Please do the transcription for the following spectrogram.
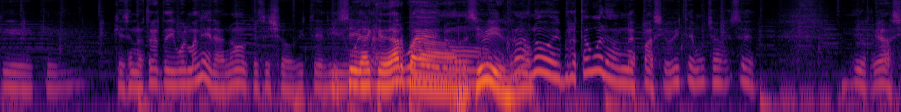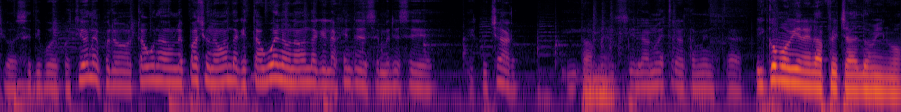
que, que- que se nos trate de igual manera, ¿no? Qué sé yo, ¿viste? El Y sí, hay que dar para recibir, Claro, ¿no? no, y- pero está bueno un espacio, ¿viste? Muchas veces medio reacio a ese tipo de cuestiones, pero está bueno un espacio, una banda que está buena, una banda que la gente se merece escuchar. Y, También. y si la nuestra también está. ¿Y cómo viene la fecha del domingo?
